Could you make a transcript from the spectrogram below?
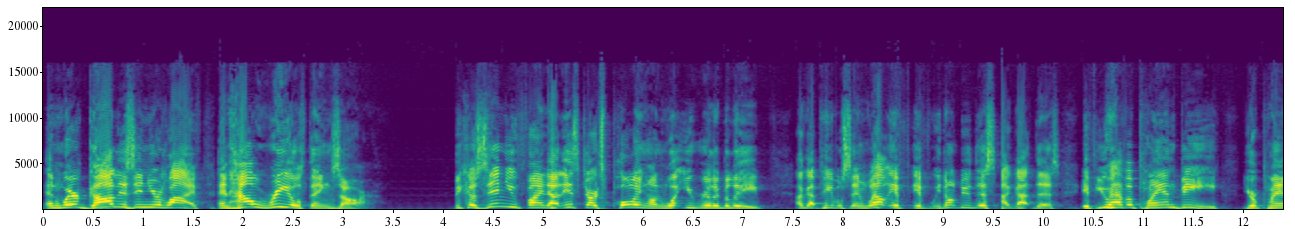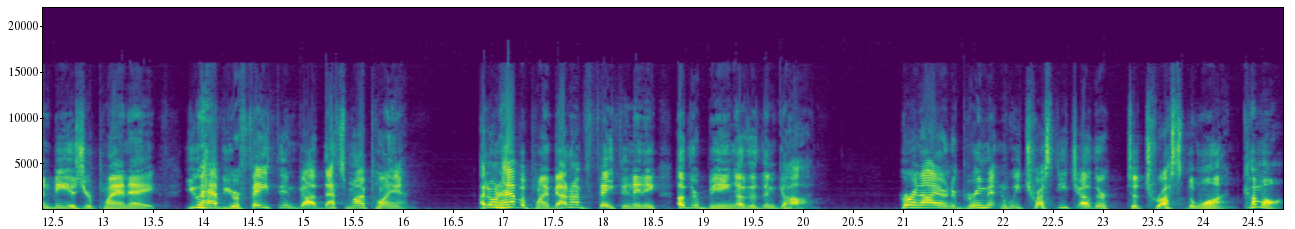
and where God is in your life and how real things are? because then you find out it starts pulling on what you really believe. I've got people saying, well, if, if we don't do this, I got this. If you have a plan B, your plan B is your plan A. You have your faith in God. That's my plan. I don't have a plan B. I don't have faith in any other being other than God. Her and I are in agreement and we trust each other to trust the one. Come on.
